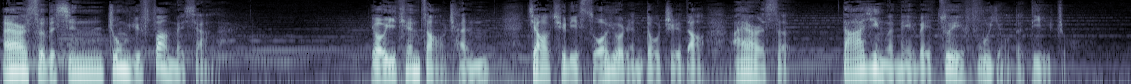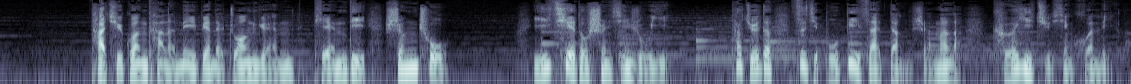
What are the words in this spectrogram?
埃尔瑟的心终于放了下来。有一天早晨，教区里所有人都知道埃尔瑟答应了那位最富有的地主。他去观看了那边的庄园、田地、牲畜，一切都顺心如意。他觉得自己不必再等什么了，可以举行婚礼了。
